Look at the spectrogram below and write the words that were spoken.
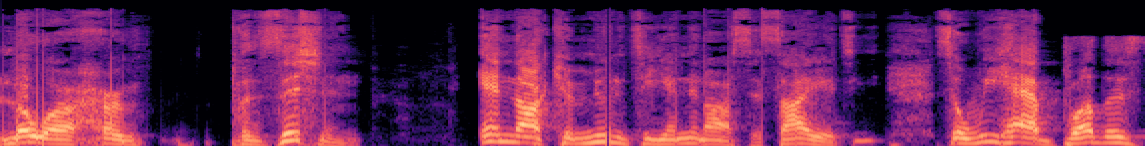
lower her position in our community and in our society. So we have brothers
